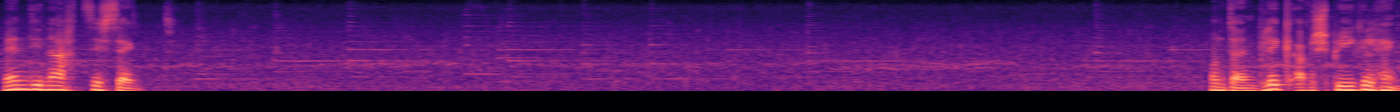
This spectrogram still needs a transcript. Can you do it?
Wenn die Nacht sich senkt. Und dein Blick am Spiegel hängt.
